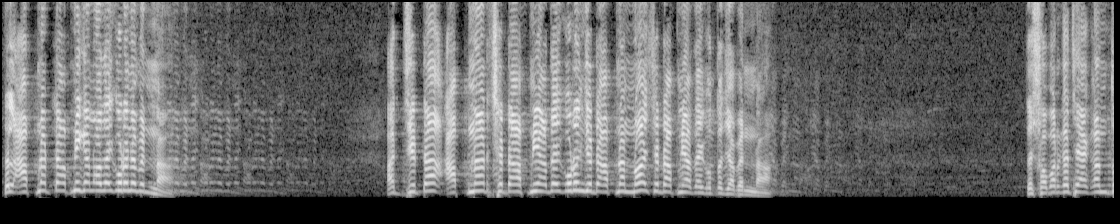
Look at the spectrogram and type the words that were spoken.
তাহলে আপনারটা আপনি কেন আদায় করে নেবেন না? আর যেটা আপনার, সেটা আপনি আদায় করুন, যেটা আপনার নয়, সেটা আপনি আদায় করতে যাবেন না। তো সবার কাছে একান্ত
